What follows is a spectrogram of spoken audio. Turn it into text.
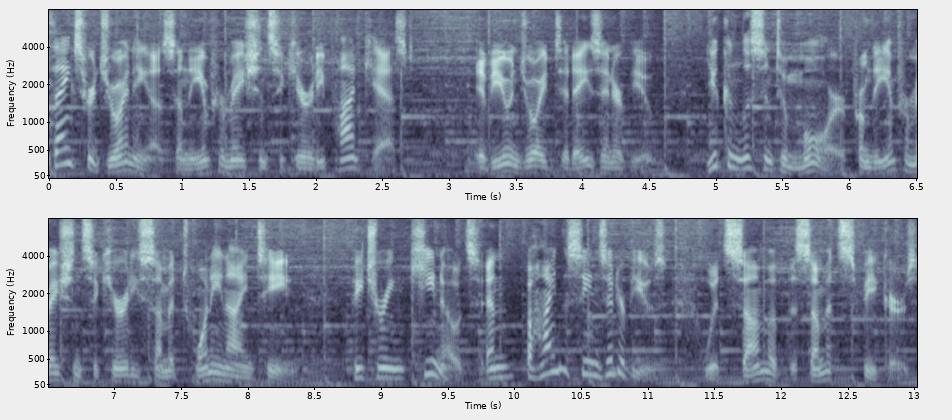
Thanks for joining us on the Information Security Podcast. If you enjoyed today's interview, you can listen to more from the Information Security Summit 2019, featuring keynotes and behind the scenes interviews with some of the summit's speakers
